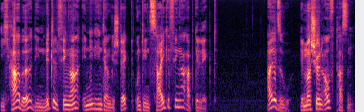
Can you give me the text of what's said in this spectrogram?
Ich habe den Mittelfinger in den Hintern gesteckt und den Zeigefinger abgeleckt. Also, immer schön aufpassen.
